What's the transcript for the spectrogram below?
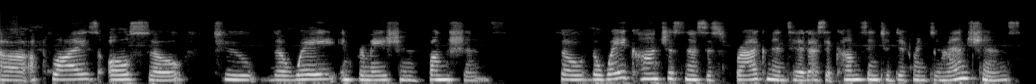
uh, applies also to the way information functions. So the way consciousness is fragmented as it comes into different dimensions,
